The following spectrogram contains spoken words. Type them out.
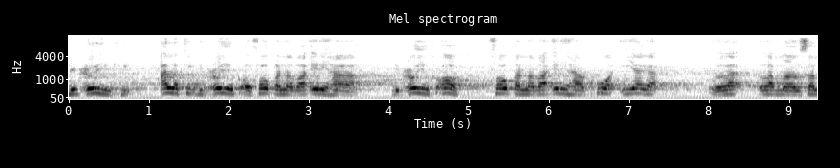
dhibcooyinkii allatii dhibcooyinka oo fowqa nadaa'irihaa dhibcooyinka oo fowqa nadaa'irihaa kuwa iyaga la maansan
